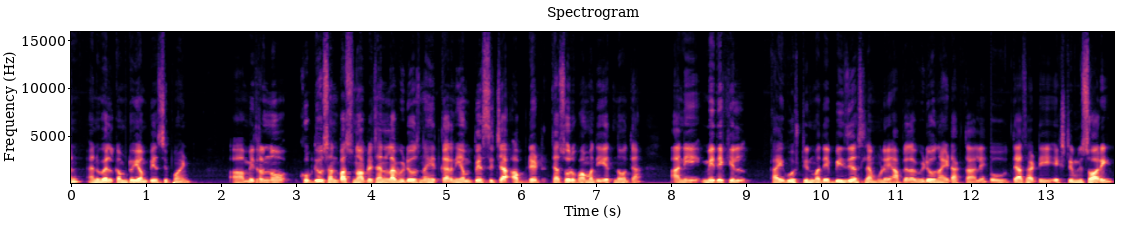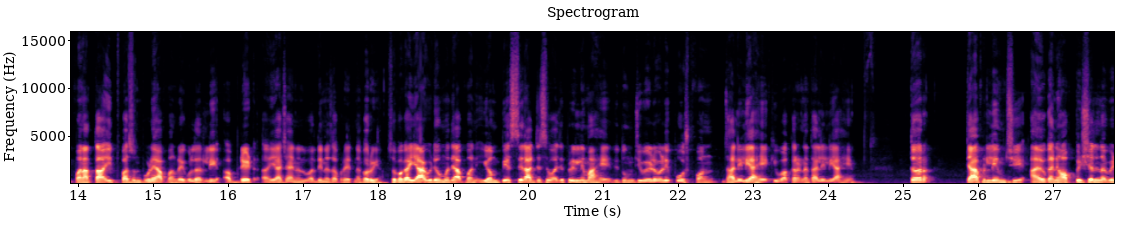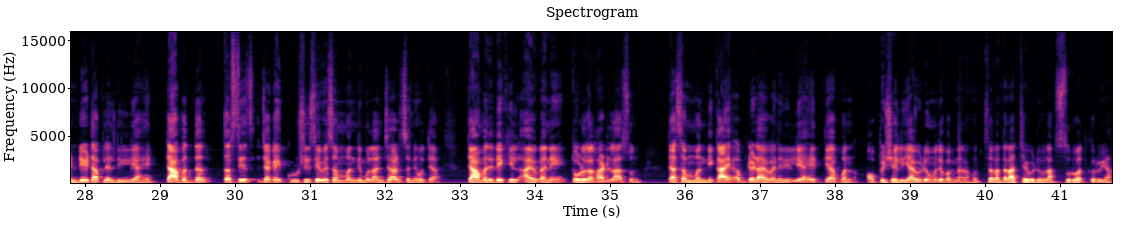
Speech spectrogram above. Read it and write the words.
And welcome to M P S C point मित्रांनो खूप दिवसांपासून आपल्या चॅनलला व्हिडिओज नाही आहेत कारण एम पी एस सीच्या अपडेट त्या स्वरूपामध्ये येत नव्हत्या. आणि मी देखील काही गोष्टींमध्ये बिझी असल्यामुळे आपल्याला व्हिडिओ नाही टाकता आले. तो त्यासाठी एक्स्ट्रीमली सॉरी पण आता इथपासून पुढे आपण रेग्युलरली अपडेट uh, या चॅनलवर देण्याचा प्रयत्न करूया. सो बघा या व्हिडिओमध्ये आपण एम पी एस सी राज्यसेवा जी प्रिलिम आहे ती तुमची वेळोवेळी पोस्टपॉन झालेली आहे किंवा करण्यात आलेली आहे तर त्या प्रिलिमची आयोगाने ऑफिशियल नवीन डेट आपल्याला दिलेली आहे. त्याबद्दल तसेच ज्या काही कृषी सेवेसंबंधी मुलांच्या अडचणी होत्या त्यामध्ये देखील आयोगाने तोडगा काढला असून त्यासंबंधी काय अपडेट आयोगाने दिली आहे ती आपण ऑफिशियली या व्हिडिओमध्ये बघणार आहोत. चला तर आजच्या व्हिडिओला सुरुवात करूया.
